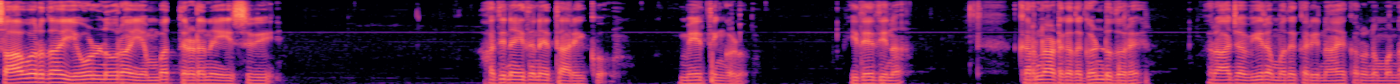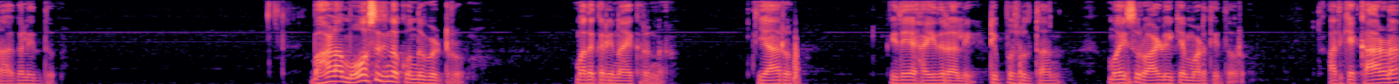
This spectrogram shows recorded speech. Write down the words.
ಸಾವಿರದ ಏಳ್ನೂರ ಎಂಬತ್ತೆರಡನೇ ಇಸವಿ ಹದಿನೈದನೇ ತಾರೀಕು, ಮೇ ತಿಂಗಳು. ಇದೇ ದಿನ ಕರ್ನಾಟಕದ ಗಂಡು ದೊರೆ ರಾಜ ವೀರ ಮದಕರಿ ನಾಯಕರು ನಮ್ಮನ್ನು ಅಗಲಿದ್ದು ಬಹಳ ಮೋಸದಿಂದ ಕೊಂದುಬಿಟ್ರು ಮದಕರಿ ನಾಯಕರನ್ನು. ಯಾರು? ಇದೇ ಹೈದರಾಲಿ ಟಿಪ್ಪು ಸುಲ್ತಾನ್ ಮೈಸೂರು ಆಳ್ವಿಕೆ ಮಾಡ್ತಿದ್ದವರು. ಅದಕ್ಕೆ ಕಾರಣ?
